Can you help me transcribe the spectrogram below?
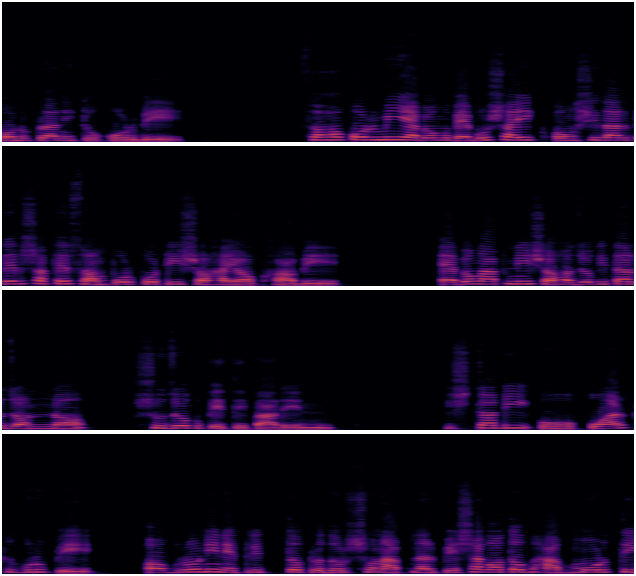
অনুপ্রাণিত করবে। সহকর্মী এবং ব্যবসায়িক অংশীদারদের সাথে সম্পর্কটি সহায়ক হবে এবং আপনি সহযোগিতার জন্য সুযোগ পেতে পারেন। স্টাডি ও ওয়ার্ক গ্রুপে অগ্রণী নেতৃত্ব প্রদর্শন আপনার পেশাগত ভাবমূর্তি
